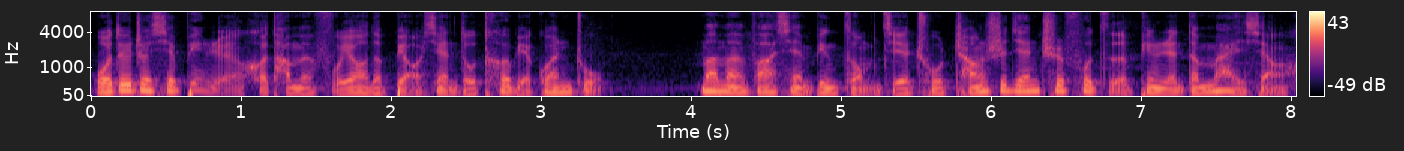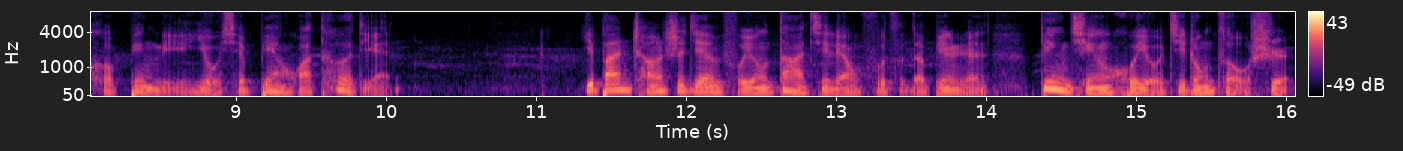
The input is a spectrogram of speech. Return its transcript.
我对这些病人和他们服药的表现都特别关注。慢慢发现并总结出长时间吃附子病人的脉象和病理有些变化特点。一般长时间服用大剂量附子的病人，病情会有几种走势，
